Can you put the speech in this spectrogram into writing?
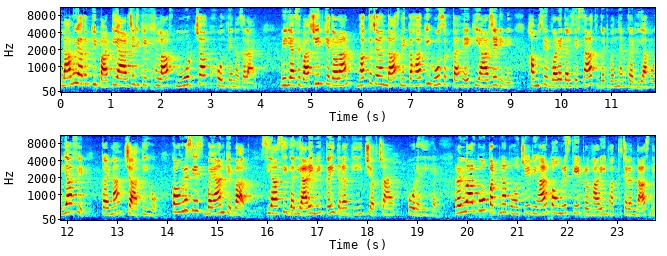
लालू यादव की पार्टी आरजेडी के खिलाफ मोर्चा खोलते नज़र आए। मीडिया से बातचीत के दौरान भक्त चरण दास ने कहा कि हो सकता है कि आरजेडी ने हमसे बड़े दल के साथ गठबंधन कर लिया हो या फिर करना चाहती हो। कांग्रेस के इस बयान के बाद सियासी गलियारे में कई तरह की चर्चाएँ हो रही है। रविवार को पटना पहुँचे बिहार कांग्रेस के प्रभारी भक्त चरण दास ने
